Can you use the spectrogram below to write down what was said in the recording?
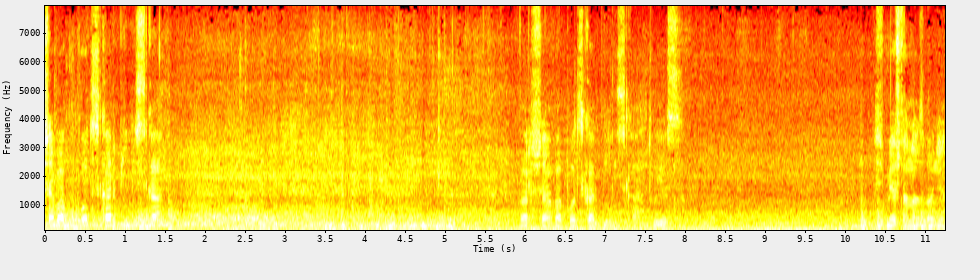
Warszawa Podskarbińska. Warszawa Podskarbińska. Tu jest śmieszna nazwa, nie?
